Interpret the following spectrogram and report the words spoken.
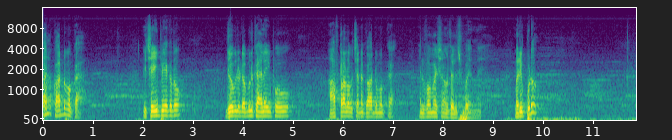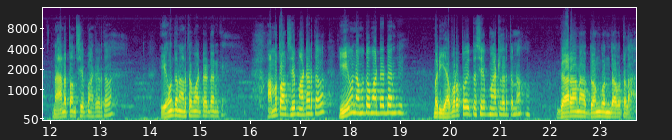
చాలు కార్డు మొక్క. నీ చేయి పీకదు. జోబులు డబ్బులు ఖాళీ అయిపోవు. ఆఫ్టర్ ఆల్ ఒక చిన్న కార్డు మొక్క. ఇన్ఫర్మేషన్ తెలిసిపోయింది. మరి ఇప్పుడు? నాన్నతో అంతసేపు మాట్లాడతావా? ఏముంది నాన్నతో మాట్లాడడానికి? అమ్మతో అంతసేపు మాట్లాడతావా? ఏముంది అమ్మతో మాట్లాడడానికి? మరి ఎవరితో ఇంతసేపు మాట్లాడుతున్నావు? గారానా దొంగ ఉంది అవతల.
